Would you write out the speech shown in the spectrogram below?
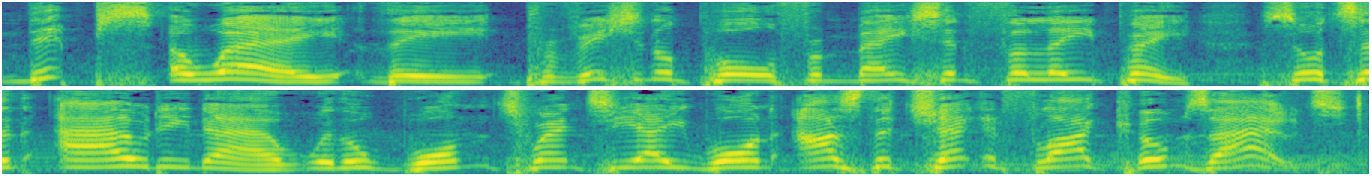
Nips away the provisional pole from Mason Filippi. So it's an Audi now with a 128.1 as the checkered flag comes out.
